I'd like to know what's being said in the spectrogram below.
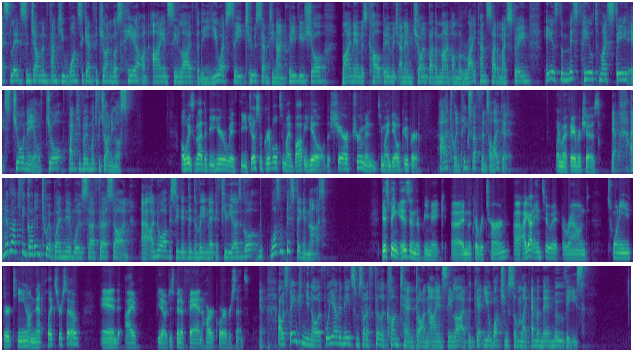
Yes, ladies and gentlemen, thank you once again for joining us here on INC Live for the UFC 279 preview show. My name is Carl Beamage and I am joined by the man on the right hand side of my screen. He is the Miss Peel to my steed. It's Joe Neal. Joe, thank you very much for joining us. Always glad to be here with the Joseph Gribble to my Bobby Hill, the Sheriff Truman to my Dale Cooper. Ah, Twin Peaks reference. I like it. One of my favorite shows. Yeah, I never actually got into it when it was uh, first on. Uh, I know obviously they did the remake a few years ago. Wasn't Bisping in that? Bisping is in the remake, uh, in the, the return. Uh, I got into it around 2013 on Netflix or so, and I've you know just been a fan hardcore ever since. Yeah, I was thinking, you know, if we ever need some sort of filler content on INC Live, we get you watching some like MMA movies.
